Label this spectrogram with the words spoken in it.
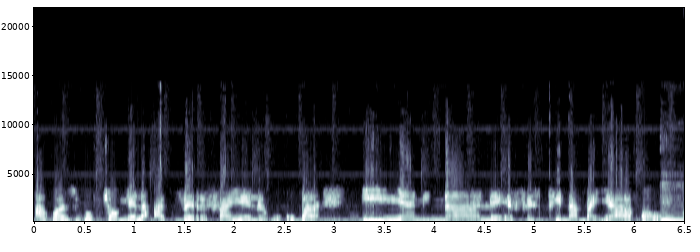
akwazi ukukujongela akuverifayele ukuba inyani na le FSP number yakho Mm.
